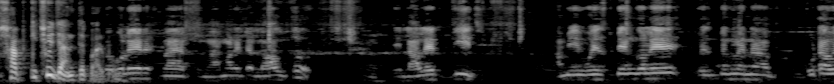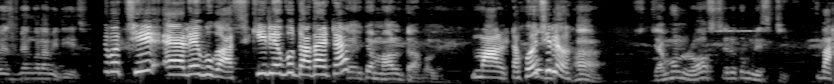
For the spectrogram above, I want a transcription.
সব কিছু জানতে পারব। আমার এটা লাল তো। এই লালের বীজ আমি ওয়েস্ট বেঙ্গলে ওয়েস্ট বেঙ্গলে না গোটা ওয়েস্ট বেঙ্গল আমি দিয়েছি। দেখতে পাচ্ছি আহ, লেবু গাছ। কি লেবু দাদা এটা? এটা- মালটা বলে। মালটা হয়েছিল? হ্যাঁ যেমন রস সেরকম মিষ্টি। বাহ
